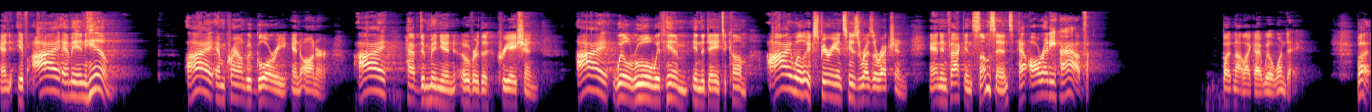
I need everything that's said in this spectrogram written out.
And if I am in Him, I am crowned with glory and honor. I have dominion over the creation. I will rule with him in the day to come. I will experience his resurrection. And in fact, in some sense, ha- already have. But not like I will one day. But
